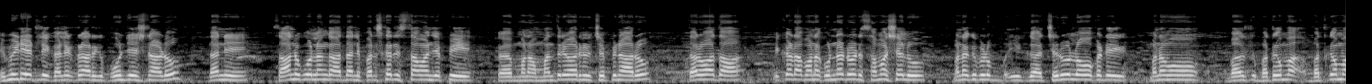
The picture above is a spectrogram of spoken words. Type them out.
ఇమీడియట్లీ కలెక్టర్ గారికి ఫోన్ చేసినాడు. దాన్ని సానుకూలంగా దాన్ని పరిష్కరిస్తామని చెప్పి మన మంత్రివారు చెప్పినారు. తర్వాత ఇక్కడ మనకు ఉన్నటువంటి సమస్యలు మనకి ఇప్పుడు ఈ చెరువులో ఒకటి మనము బతు- బతుకమ్మ బతుకమ్మ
